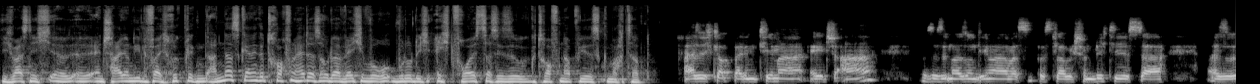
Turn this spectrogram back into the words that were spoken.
ich weiß nicht, äh, Entscheidungen, die du vielleicht rückblickend anders gerne getroffen hättest oder welche, wo, wo du dich echt freust, dass ihr so getroffen habt, wie ihr es gemacht habt? Also ich glaube, bei dem Thema HR das ist immer so ein Thema, was, was glaube ich schon wichtig ist, da also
